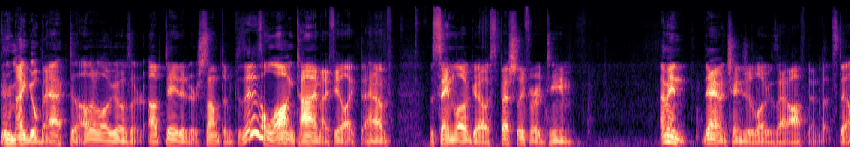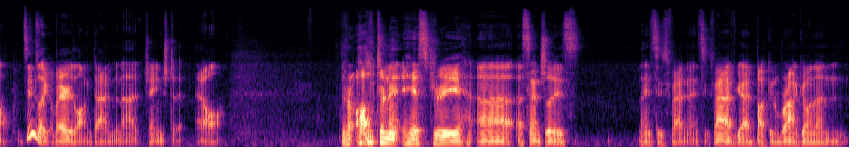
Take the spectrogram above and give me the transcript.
they might go back to other logos or updated or something because it is a long time. I feel like to have the same logo, especially for a team. I mean, they haven't changed their logos that often, but still, it seems like a very long time to not have changed it at all. Their alternate history, uh, essentially, is 1965, 1965, guy bucking a Bronco, and then,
